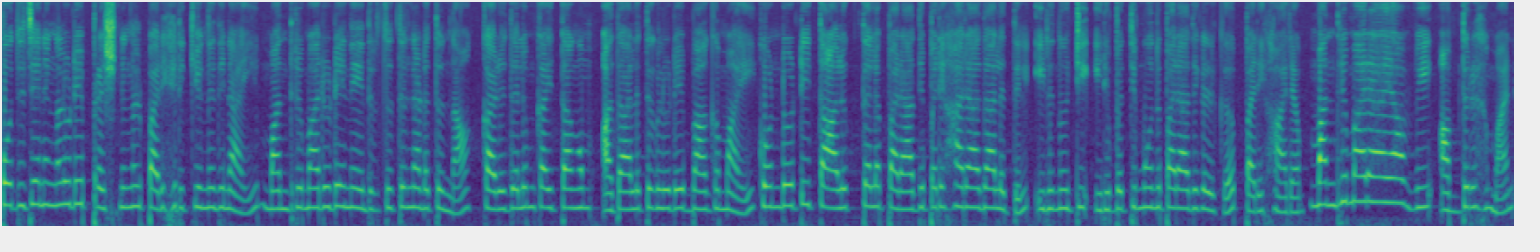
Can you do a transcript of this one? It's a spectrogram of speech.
പൊതുജനങ്ങളുടെ പ്രശ്നങ്ങൾ പരിഹരിക്കുന്നതിനായി മന്ത്രിമാരുടെ നേതൃത്വത്തിൽ നടത്തുന്ന കരുതലും കൈത്താങ്ങും അദാലത്തുകളുടെ ഭാഗമായി കൊണ്ടോട്ടി താലൂക്ക് തല പരാതി പരിഹാര അദാലത്തിൽ ഇരുന്നൂറ്റി ഇരുപത്തിമൂന്ന് പരാതികൾക്ക് പരിഹാരം. മന്ത്രിമാരായ V Abdurahman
